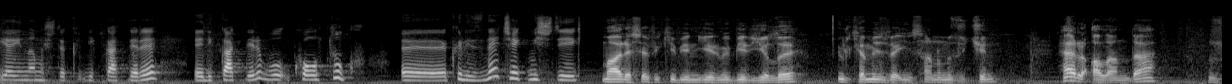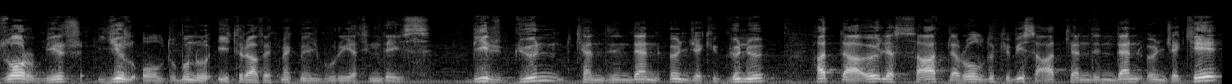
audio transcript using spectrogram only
yayınlamıştık dikkatleri. E, dikkatleri bu koltuk e, krizine çekmiştik. Maalesef 2021 yılı ülkemiz ve insanımız için her alanda zor bir yıl oldu. Bunu itiraf etmek mecburiyetindeyiz. Bir gün kendinden önceki günü hatta öyle saatler oldu ki bir saat kendinden önceki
